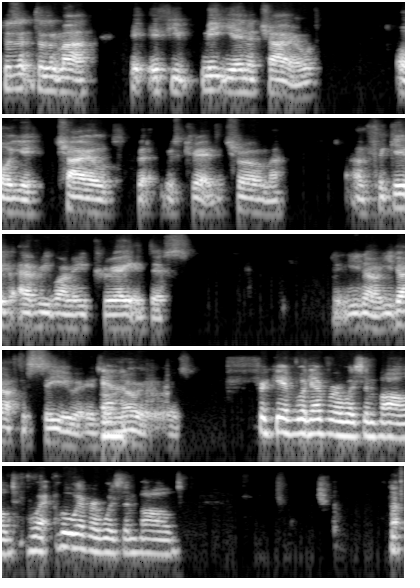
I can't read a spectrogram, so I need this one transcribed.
Doesn't doesn't matter if you meet your inner child or your child that was created a trauma, and forgive everyone who created this you know, you don't have to see who it is yeah. or know who it is. Forgive whatever was involved, wh- whoever was involved. The,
